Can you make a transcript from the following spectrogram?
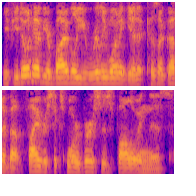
If you don't have your Bible, you really want to get it because I've got about five or six more verses following this.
